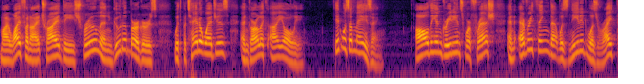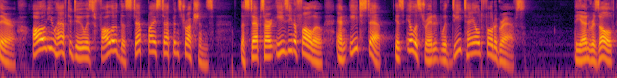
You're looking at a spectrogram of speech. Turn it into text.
My wife and I tried the shroom and Gouda burgers with potato wedges and garlic aioli. It was amazing. All the ingredients were fresh and everything that was needed was right there. All you have to do is follow the step by step instructions. The steps are easy to follow, and each step is illustrated with detailed photographs. The end result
